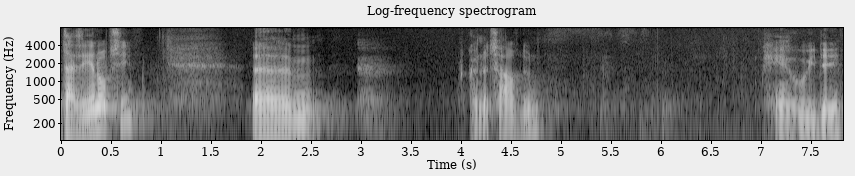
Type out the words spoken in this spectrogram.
Dat is één optie. Um, we kunnen het zelf doen. Geen goed idee.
